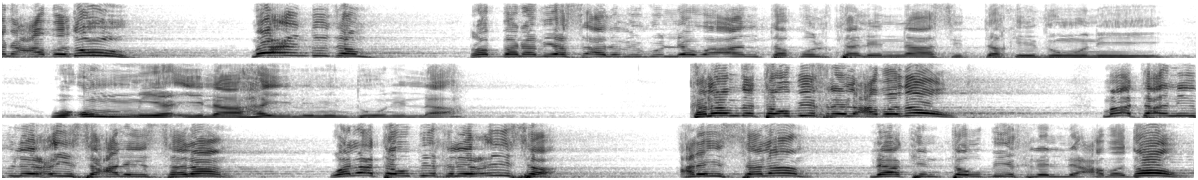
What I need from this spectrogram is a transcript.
من عبدوه. ما عنده ذنب؟ ربنا بيسأله بيقول له وأنت قلت للناس اتخذوني وأمي إلهين من دون الله. كلام ده توبيخ للعبدوه. ما تأنيب لعيسى عليه السلام ولا توبيخ لعيسى. عليه السلام لكن توبيخ للي عبدوه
